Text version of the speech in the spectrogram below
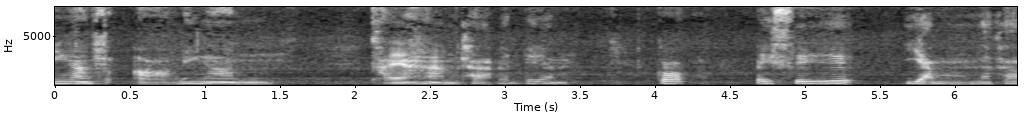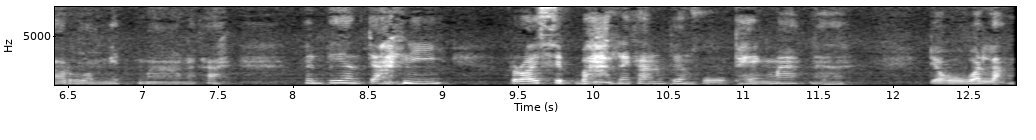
มีงานอ่ามีงานขายอาหารค่ะเพื่อนๆก็ไปซื้อยำนะคะ รวมเมิตรมานะคะ เพื่อนๆจานนี้ร้อยสิบบาทนะคะเพื่อนโหแพงมากนะ เดี๋ยววันหลัง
